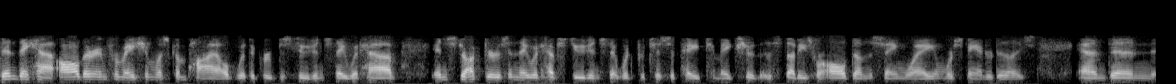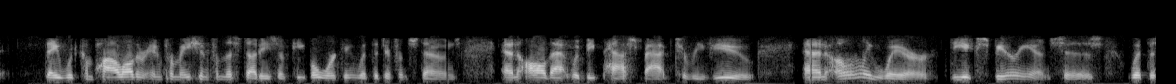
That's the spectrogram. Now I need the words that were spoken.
then they had all their information was compiled with a group of students. They would have instructors and they would have students that would participate to make sure that the studies were all done the same way and were standardized. And then they would compile all their information from the studies of people working with the different stones, and all that would be passed back to review and only where the experiences with the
